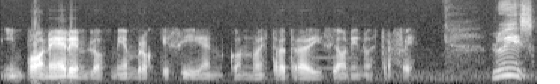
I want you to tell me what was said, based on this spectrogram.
imponer en los miembros que siguen con nuestra tradición y nuestra fe. Luis,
